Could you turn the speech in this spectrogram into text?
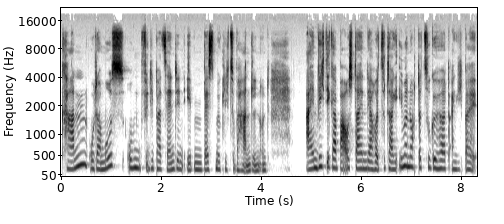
kann oder muss, um für die Patientin eben bestmöglich zu behandeln. Und ein wichtiger Baustein, der heutzutage immer noch dazu gehört, eigentlich bei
